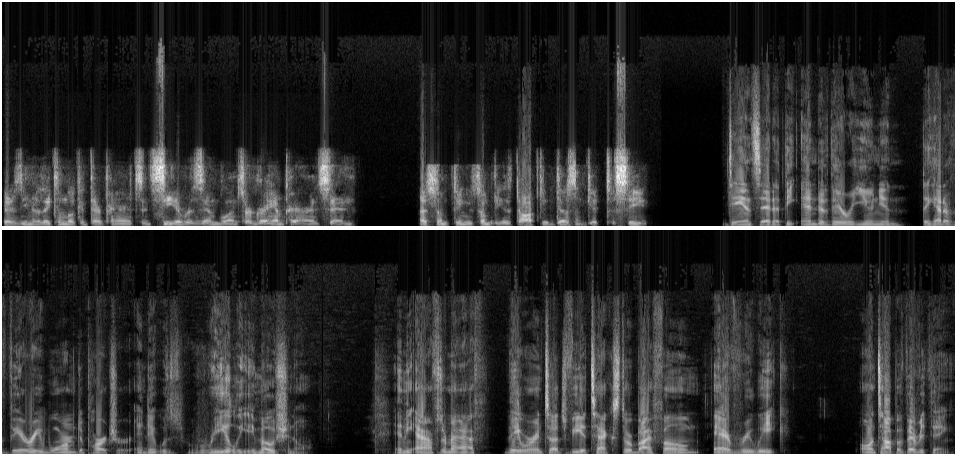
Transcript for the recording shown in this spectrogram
because you know they can look at their parents and see a resemblance or grandparents, and that's something somebody adopted doesn't get to see. Dan said at the end of their reunion, they had a very warm departure, and it was really emotional. In the aftermath, they were in touch via text or by phone every week. On top of everything,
